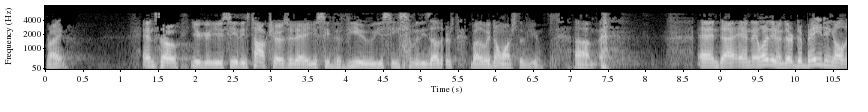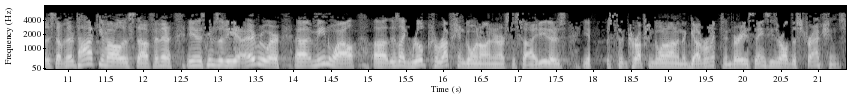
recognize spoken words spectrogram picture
Right? And so you, you see these talk shows today, you see The View, you see some of these others. By the way, don't watch The View. Um, and uh, and and what are they doing? They're debating all this stuff, and they're talking about all this stuff, and they're you know it seems to be everywhere. Uh, meanwhile, uh, there's like real corruption going on in our society. There's you know there's corruption going on in the government and various things. These are all distractions.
